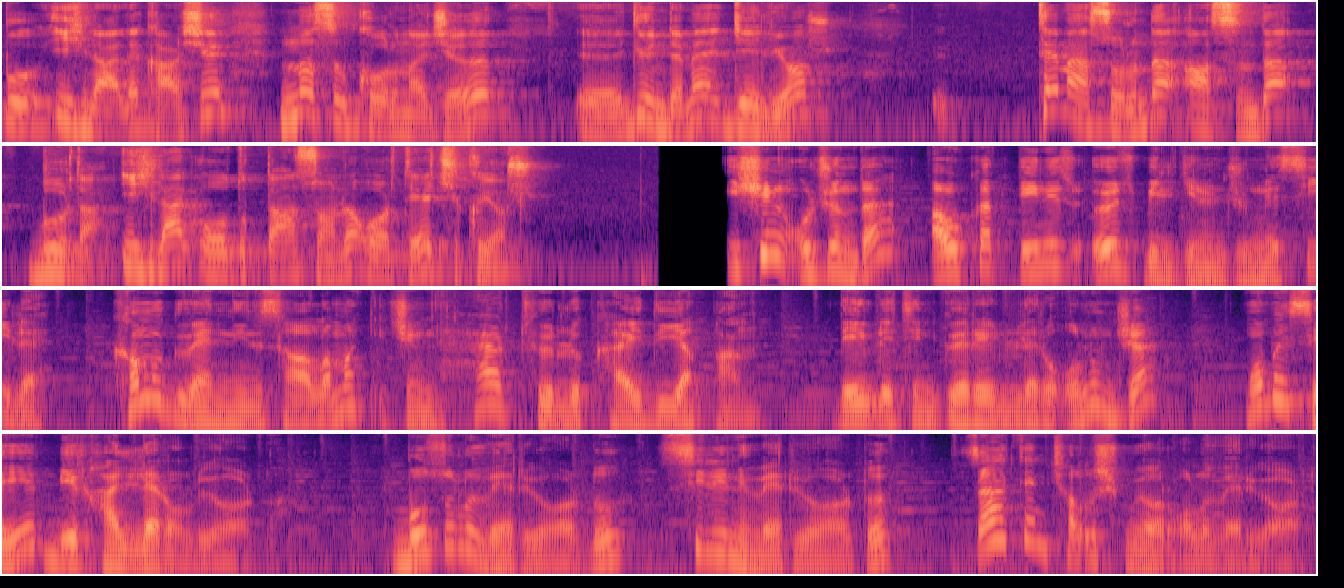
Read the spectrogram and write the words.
bu ihlale karşı nasıl korunacağı e, gündeme geliyor. Temel sorun da aslında burada. İhlal olduktan sonra ortaya çıkıyor. İşin ucunda avukat Deniz Özbilgi'nin cümlesiyle kamu güvenliğini sağlamak için her türlü kaydı yapan devletin görevlileri olunca MOBESE'ye bir haller oluyordu. Bozulu veriyordu, silini veriyordu, zaten çalışmıyor olu veriyordu.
